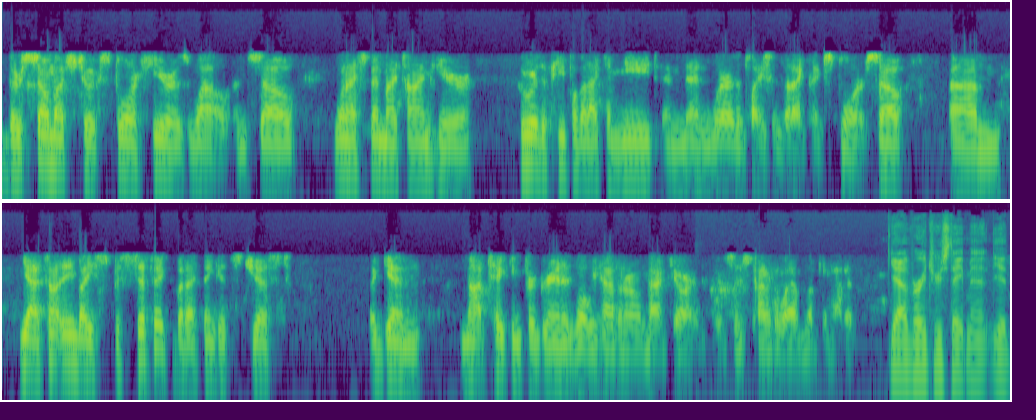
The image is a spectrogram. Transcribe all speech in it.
there's so much to explore here as well. And so when I spend my time here, who are the people that I can meet and, and where are the places that I can explore? So, um, yeah, it's not anybody specific, but I think it's just, again, not taking for granted what we have in our own backyard. This is kind of the way I'm looking at it. Yeah, very true statement. It,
